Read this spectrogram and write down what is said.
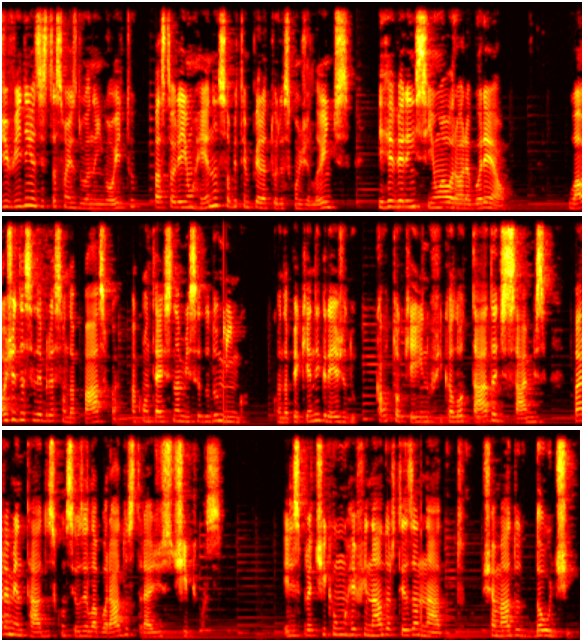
dividem as estações do ano em oito, pastoreiam renas sob temperaturas congelantes e reverenciam a aurora boreal. O auge da celebração da Páscoa acontece na missa do domingo, quando a pequena igreja do Caltoqueino fica lotada de sames paramentados com seus elaborados trajes típicos. Eles praticam um refinado artesanato chamado douji,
